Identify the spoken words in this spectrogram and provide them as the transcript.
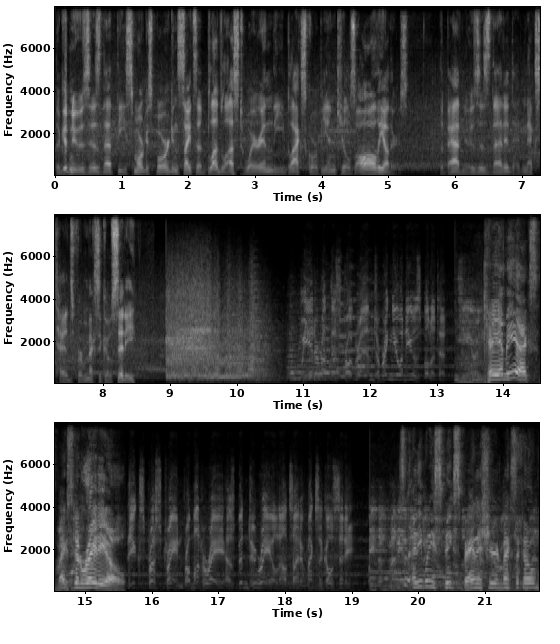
The good news is that the smorgasbord incites a bloodlust wherein the black scorpion kills all the others. The bad news is that it next heads for Mexico City. KMEX, Mexican radio. The express train from Monterrey has been derailed outside of Mexico City. Doesn't anybody speak Spanish here in Mexico?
